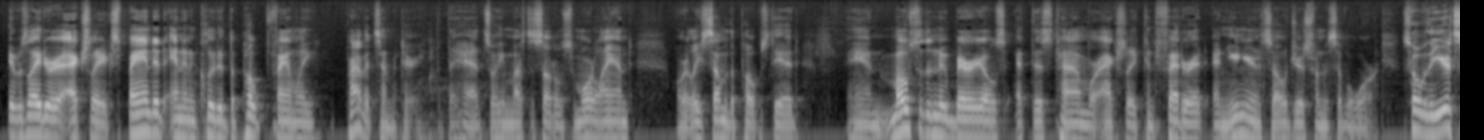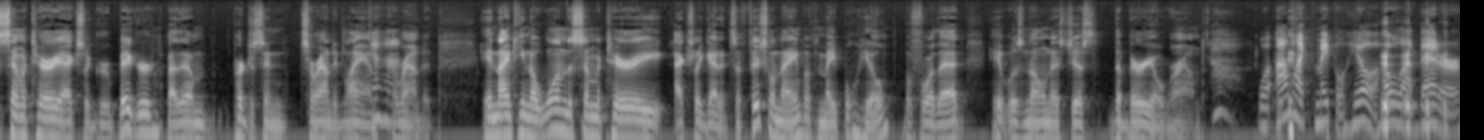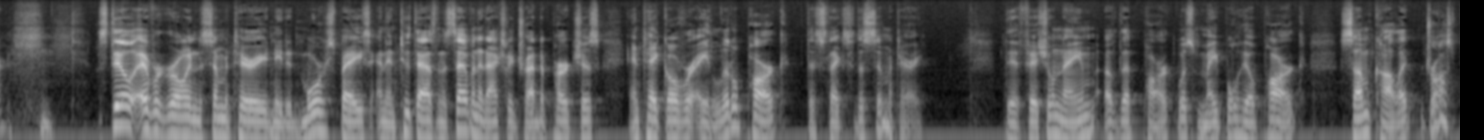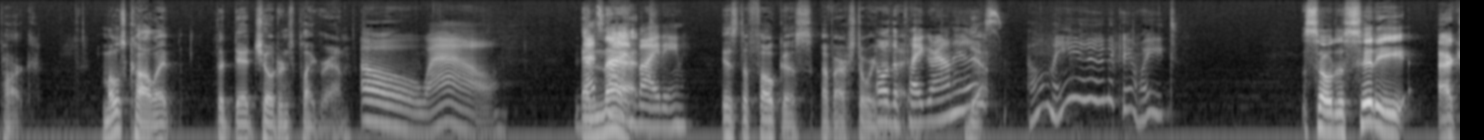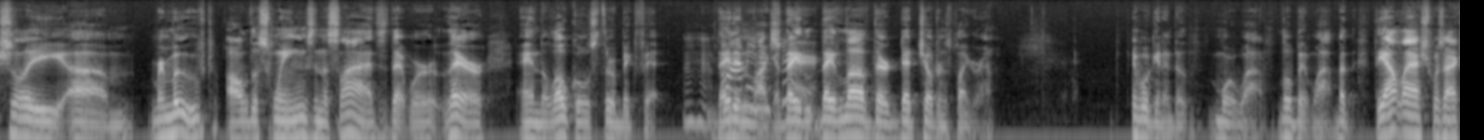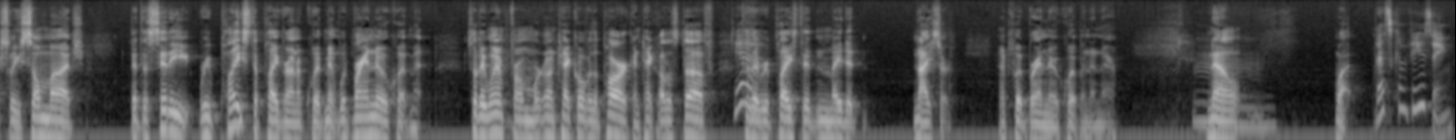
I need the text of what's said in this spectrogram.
It was later actually expanded and included the Pope family private cemetery that they had. So he must have sold them some more land, or at least some of the popes did. And most of the new burials at this time were actually Confederate and Union soldiers from the Civil War. So over the years, the cemetery actually grew bigger by them purchasing surrounding land uh-huh. around it. In 1901, the cemetery actually got its official name of Maple Hill. Before that, it was known as just the burial ground. Well, I like Maple Hill a whole lot better. Still ever growing, the cemetery needed more space, and in 2007, it actually tried to purchase and take over a little park that's next to the cemetery. The official name of the park was Maple Hill Park. Some call it Drost Park. Most call it the Dead Children's Playground. Oh, wow. That's that- not inviting. Is the focus of our story Oh, the playground is? Yeah. Oh, man. I can't wait. so the city actually um, removed all the swings and the slides that were there, and the locals threw a big fit. They Well, didn't mean, like I'm it. They they loved their dead children's playground. And we'll get into more why, a little bit why. But the outlash was actually so much that the city replaced the playground equipment with brand new equipment. So they went from we're going to take over the park and take all the stuff to they replaced it and made it nicer and put brand new equipment in there. Now, Hmm. what? That's confusing.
